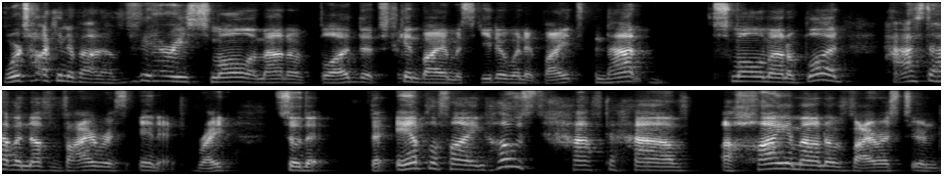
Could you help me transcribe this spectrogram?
we're talking about a very small amount of blood that's taken by a mosquito when it bites. And that small amount of blood has to have enough virus in it, right? So that the amplifying hosts have to have a high amount of virus to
